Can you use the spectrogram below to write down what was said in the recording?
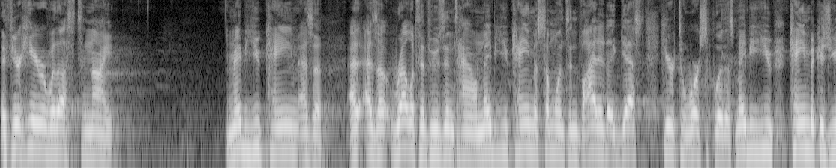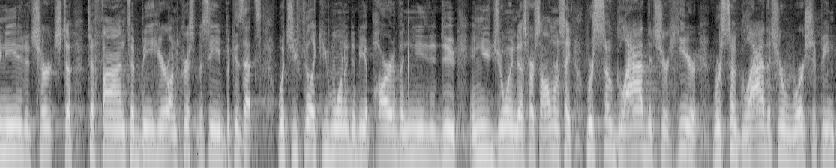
If you're here with us tonight, maybe you came as a as a relative who's in town. Maybe you came as someone's invited a guest here to worship with us. Maybe you came because you needed a church to, to find to be here on Christmas Eve because that's what you feel like you wanted to be a part of and you needed to do, and you joined us. First of all, I want to say we're so glad that you're here. We're so glad that you're worshiping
